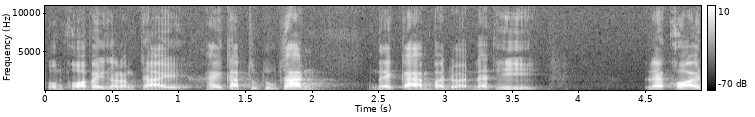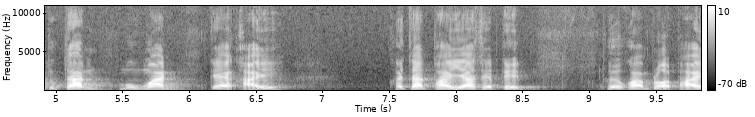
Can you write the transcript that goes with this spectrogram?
ผมขอเป็นกำลังใจให้กับทุกๆทท่านในการปฏิบัติหน้าที่ และขอให้ทุกท่านมุ่งมั่น แก้ไข ขจัดภัยยาเสพติด เพื่อความปลอดภัย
